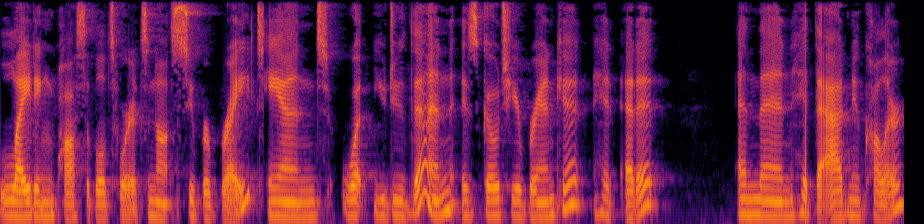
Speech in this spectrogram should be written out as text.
lighting possible to where it's not super bright. And what you do then is go to your brand kit, hit edit, and then hit the add new color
